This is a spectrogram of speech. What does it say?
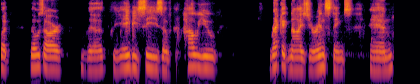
but those are the, the ABCs of how you recognize your instincts and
